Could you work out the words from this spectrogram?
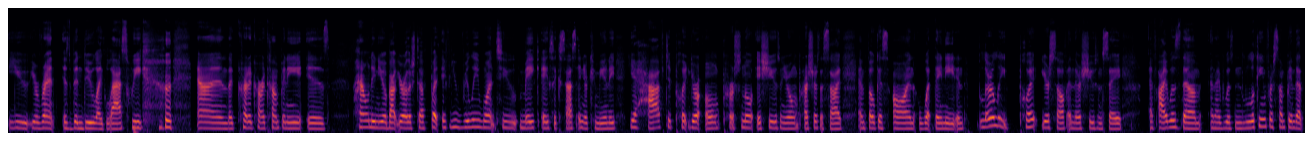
you your rent has been due like last week and the credit card company is hounding you about your other stuff. But if you really want to make a success in your community, you have to put your own personal issues and your own pressures aside and focus on what they need and literally put yourself in their shoes and say, if I was them and I was looking for something that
